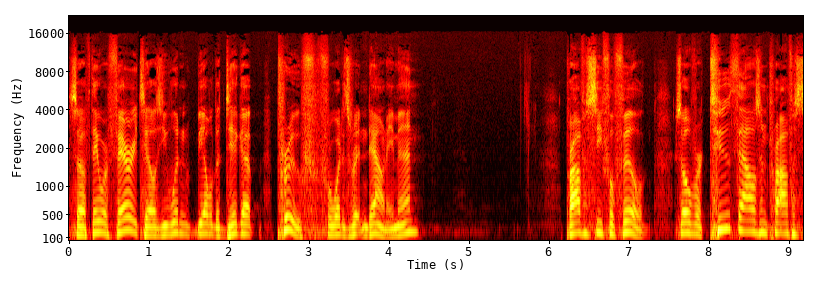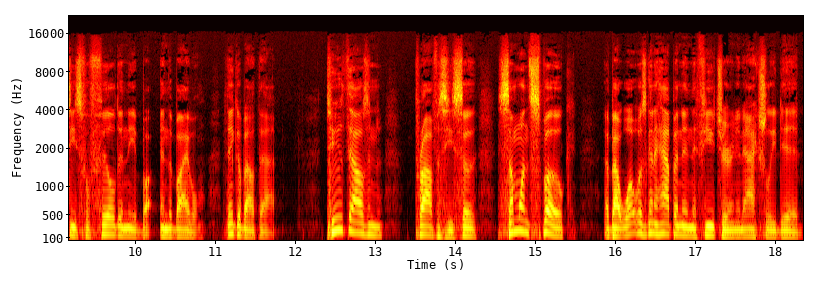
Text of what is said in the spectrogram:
So if they were fairy tales, you wouldn't be able to dig up proof for what is written down. Amen? Prophecy fulfilled. There's over 2,000 prophecies fulfilled in the, in the Bible. Think about that. 2,000 prophecies. So someone spoke about what was going to happen in the future, and it actually did.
